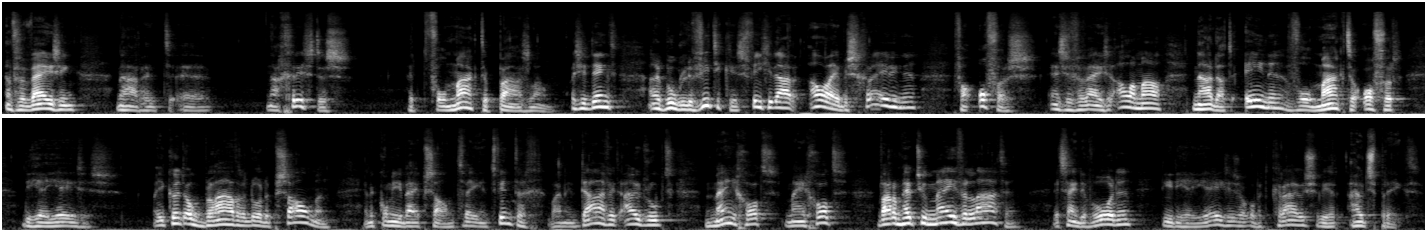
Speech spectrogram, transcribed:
Een verwijzing naar, het, uh, naar Christus, het volmaakte paaslam. Als je denkt aan het boek Leviticus, vind je daar allerlei beschrijvingen van offers. En ze verwijzen allemaal naar dat ene volmaakte offer, de Heer Jezus. Maar je kunt ook bladeren door de psalmen. En dan kom je bij Psalm 22, waarin David uitroept: Mijn God, mijn God, waarom hebt u mij verlaten? Het zijn de woorden die de Heer Jezus ook op het kruis weer uitspreekt.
